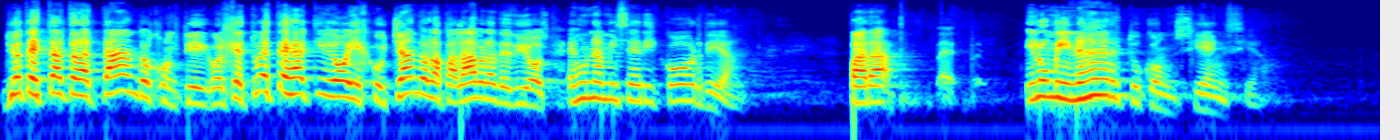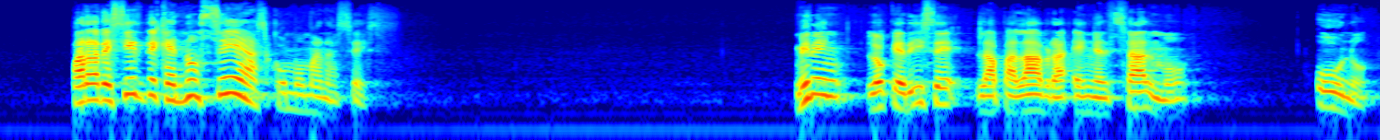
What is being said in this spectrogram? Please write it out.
Dios te está tratando contigo. El que tú estés aquí hoy escuchando la palabra de Dios es una misericordia para iluminar tu conciencia para decirte que no seas como Manasés. Miren lo que dice la palabra en el Salmo 1.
